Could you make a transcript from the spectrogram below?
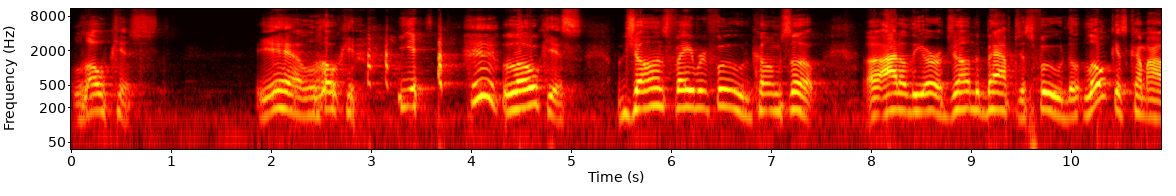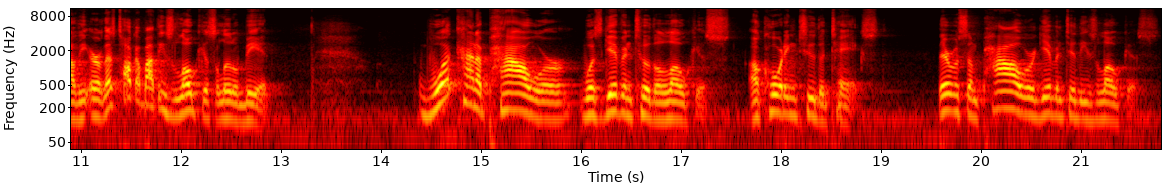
Locust. Yeah, locust. yes, locust. John's favorite food comes up uh, out of the earth. John the Baptist food. The locusts come out of the earth. Let's talk about these locusts a little bit what kind of power was given to the locusts according to the text? There was some power given to these locusts.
